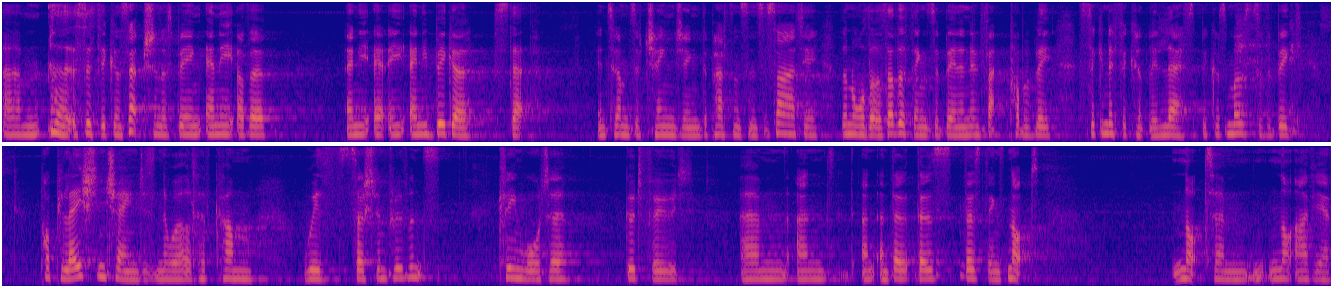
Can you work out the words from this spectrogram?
um, assisted conception as being any other, any, any, any bigger step in terms of changing the patterns in society than all those other things have been, and in fact probably significantly less, because most of the big population changes in the world have come with social improvements, clean water, good food, um, and, and, and tho- those, those things, not, not, um, not IVF.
